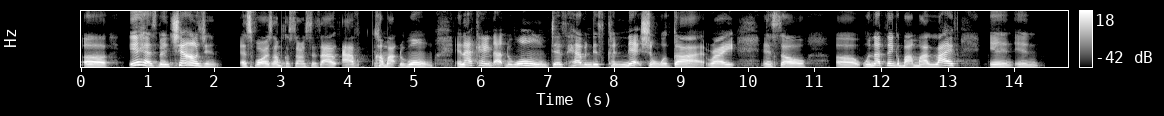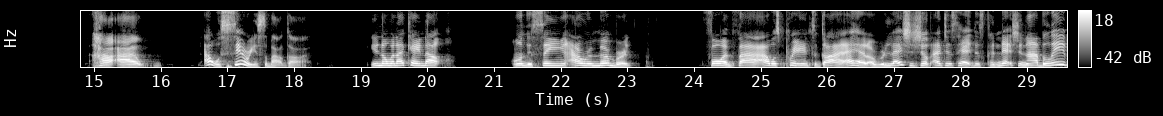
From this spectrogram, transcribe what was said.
uh, it has been challenging as far as I'm concerned since I, I've come out the womb. And I came out the womb just having this connection with God, right? And so uh, when I think about my life and, and how I I was serious about God. You know, when I came out on the scene, I remember four and five, I was praying to God. I had a relationship. I just had this connection. And I believe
